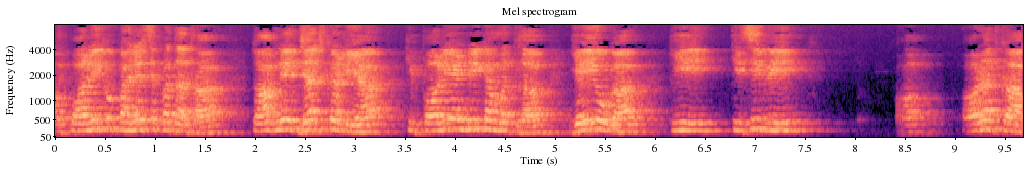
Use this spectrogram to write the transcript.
और पॉली को पहले से पता था तो आपने जज कर लिया कि पॉली एंड्री का मतलब यही होगा कि किसी भी औरत का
